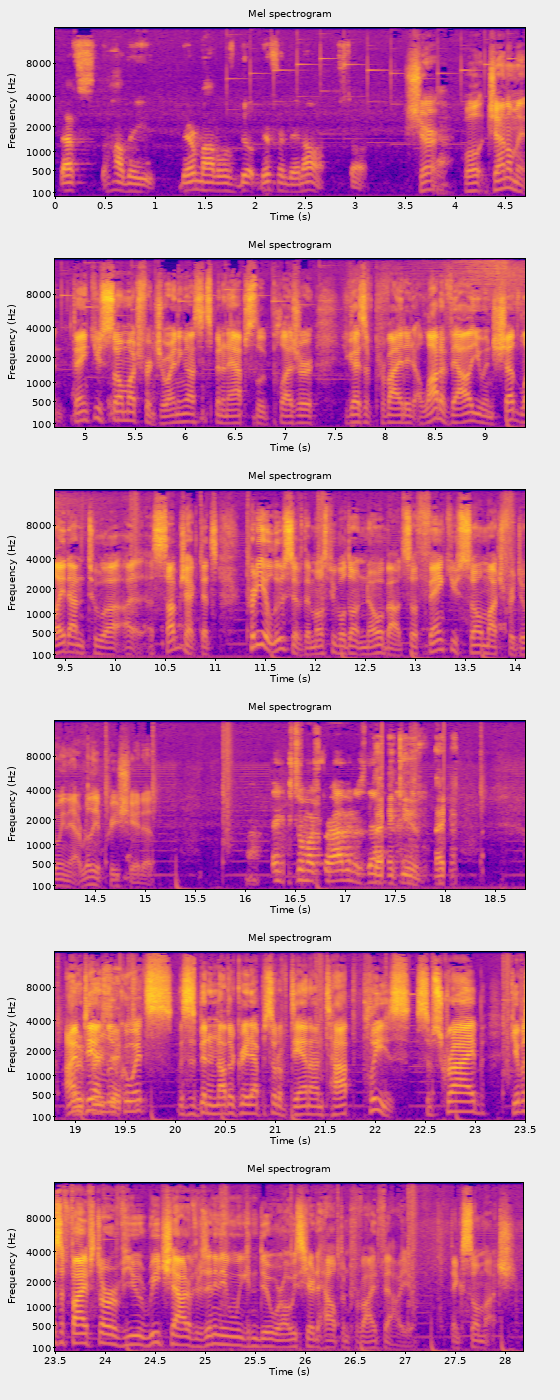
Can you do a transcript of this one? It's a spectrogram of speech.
that's how they their model is built different than ours. So. Sure. Yeah. Well, gentlemen, thank you so much for joining us. It's been an absolute pleasure. You guys have provided a lot of value and shed light onto a, a, a subject that's pretty elusive that most people don't know about. So, thank you so much for doing that. Really appreciate it. Uh, thank you so much for having us, Dan. Thank you. Thank you. I'm Dan Lukowitz. This has been another great episode of Dan on Top. Please subscribe, give us a five star review, reach out if there's anything we can do. We're always here to help and provide value. Thanks so much.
